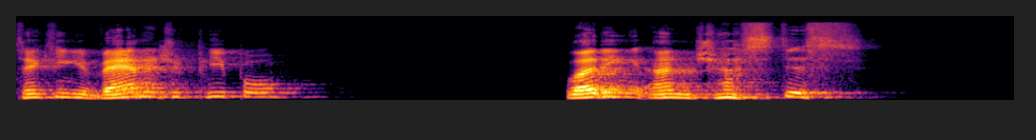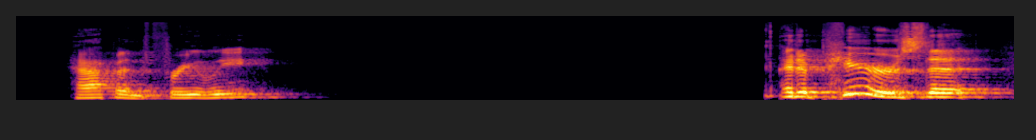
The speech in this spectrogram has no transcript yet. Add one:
Taking advantage of people, letting injustice happened freely. It appears that,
